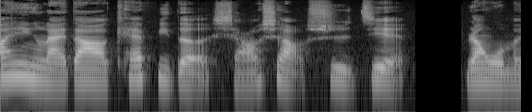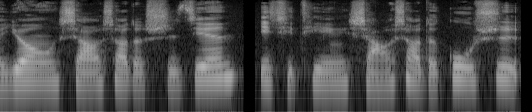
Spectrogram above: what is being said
欢迎来到 k a f e 的小小世界，让我们用小小的时间一起听小小的故事，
